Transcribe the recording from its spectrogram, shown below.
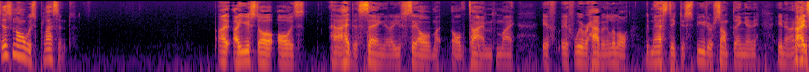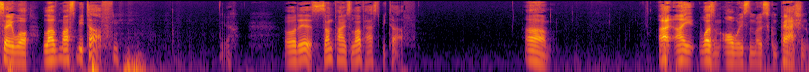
It isn't always pleasant. I, I used to always I had this saying that I used to say all my, all the time. My if if we were having a little domestic dispute or something, and you know, and I'd say, well, love must be tough. yeah. Well, it is. Sometimes love has to be tough. Um, I I wasn't always the most compassionate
